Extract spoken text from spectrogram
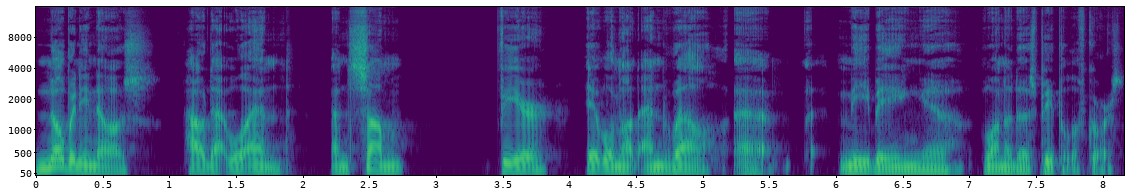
nobody knows how that will end. And some fear it will not end well. Uh, me being uh, one of those people, of course.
